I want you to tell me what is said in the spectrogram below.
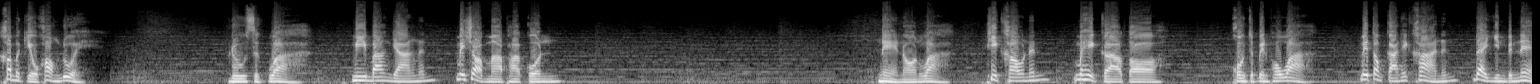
เข้ามาเกี่ยวข้องด้วย รู้สึกว่า มีบางอย่างนั้นไม่ชอบมาพากล แน่นอนว่า ที่เขานั้นไม่ให้กล่าวต่อ คงจะเป็นเพราะว่าไม่ต้องการให้ข้านั้นได้ยินเป็นแน่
